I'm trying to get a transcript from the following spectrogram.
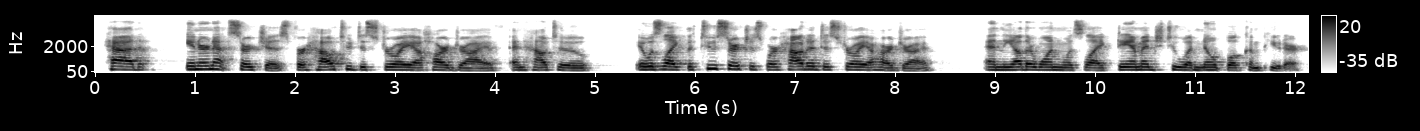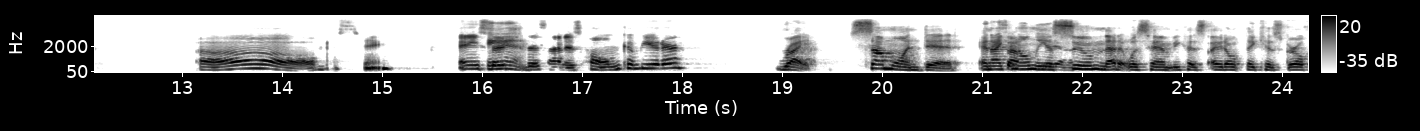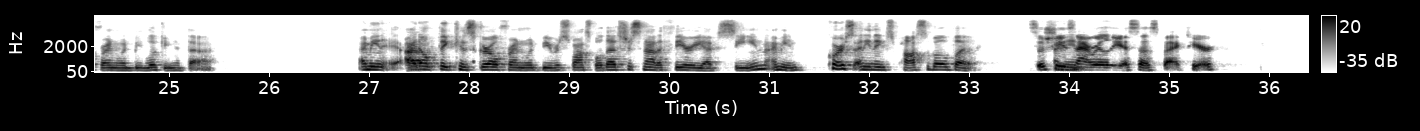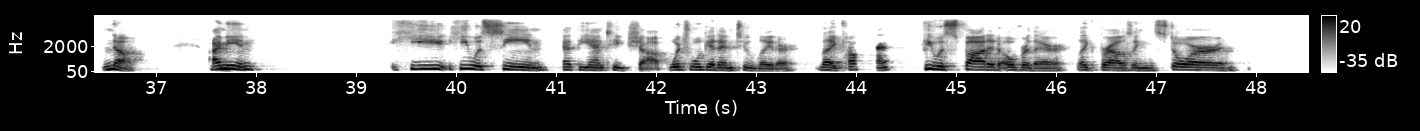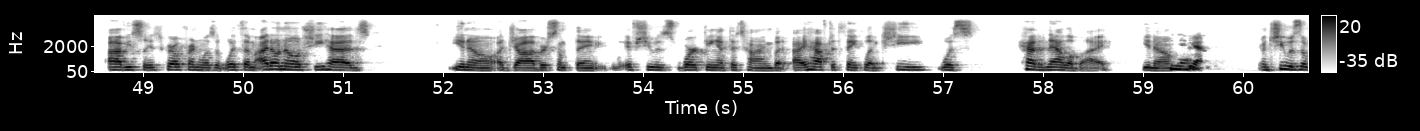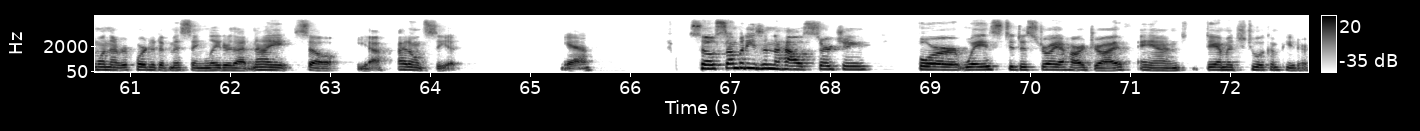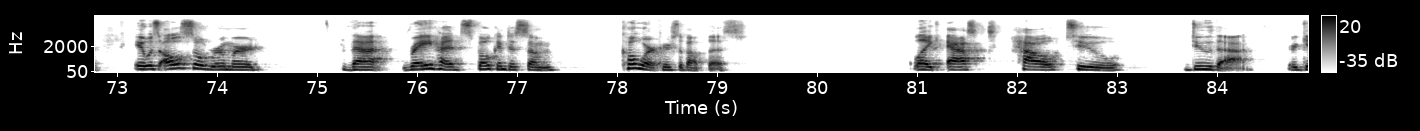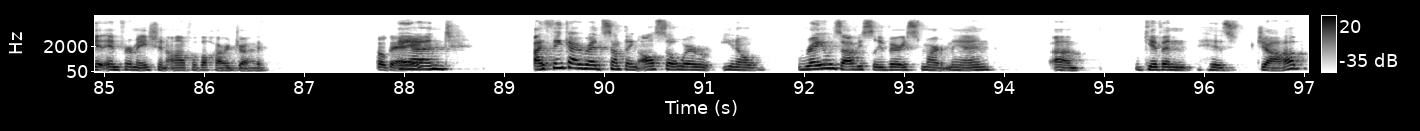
had internet searches for how to destroy a hard drive and how to it was like the two searches were how to destroy a hard drive and the other one was like damage to a notebook computer Oh. Interesting. And he searched And- this on his home computer? right someone did and i can only yeah. assume that it was him because i don't think his girlfriend would be looking at that i mean i don't think his girlfriend would be responsible that's just not a theory i've seen i mean of course anything's possible but So she's mean- not really a suspect here. No. I Hmm. mean he he was seen at the antique shop, which we'll get into later. Like Okay. he was spotted over there like browsing the store and obviously his girlfriend wasn't with him. I don't know if she has you know a job or something if she was working at the time, but I have to think like she was had an alibi, you know. Yeah. Yeah. And she was the one that reported him missing later that night. So, yeah, I don't see it. Yeah. So somebody's in the house searching for ways to destroy a hard drive and damage to a computer. It was also rumored that Ray had spoken to some coworkers about this. Like asked how to do that or get information off of a hard drive. Okay. And I think I read something also where, you know, Ray was obviously a very smart man, um, given his job,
